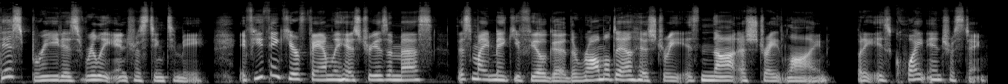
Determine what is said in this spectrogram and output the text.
This breed is really interesting to me. If you think your family history is a mess, this might make you feel good. The Romeldale history is not a straight line, but it is quite interesting.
